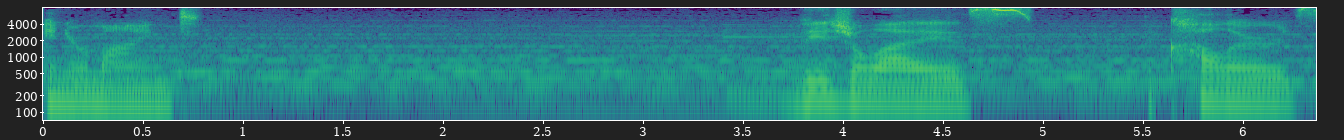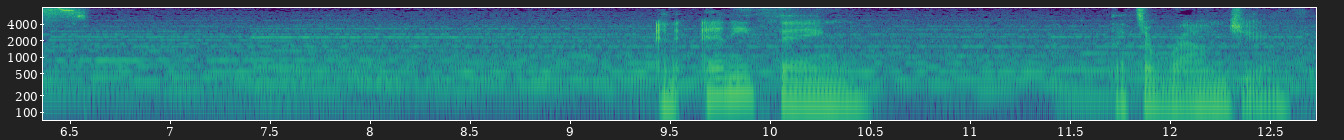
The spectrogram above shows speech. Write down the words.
in your mind. Visualize the colors and anything that's around you.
